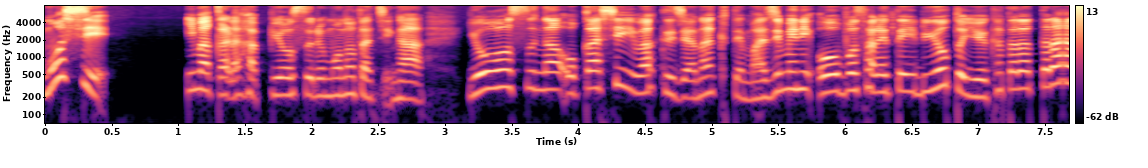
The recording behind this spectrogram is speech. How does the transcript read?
もし今から発表する者たちが様子がおかしい枠じゃなくて真面目に応募されているよという方だったら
